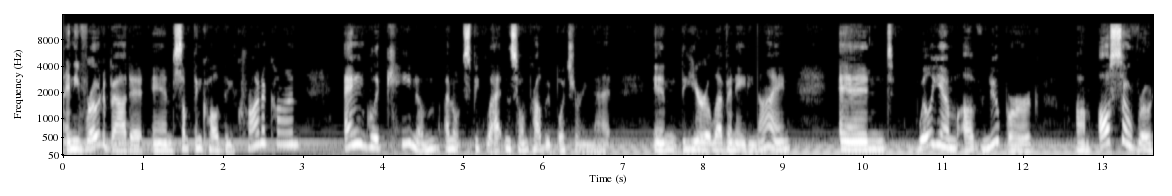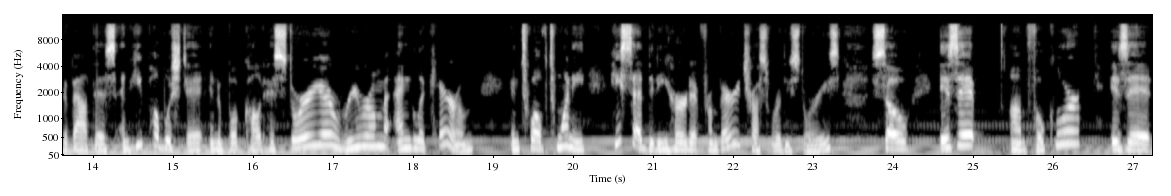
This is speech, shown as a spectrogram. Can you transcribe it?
and he wrote about it in something called the Chronicon Anglicanum. I don't speak Latin, so I'm probably butchering that. In the year 1189, and William of Newburgh um, also wrote about this, and he published it in a book called Historia Rerum Anglicarum in 1220. He said that he heard it from very trustworthy stories. So, is it um, folklore? Is it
